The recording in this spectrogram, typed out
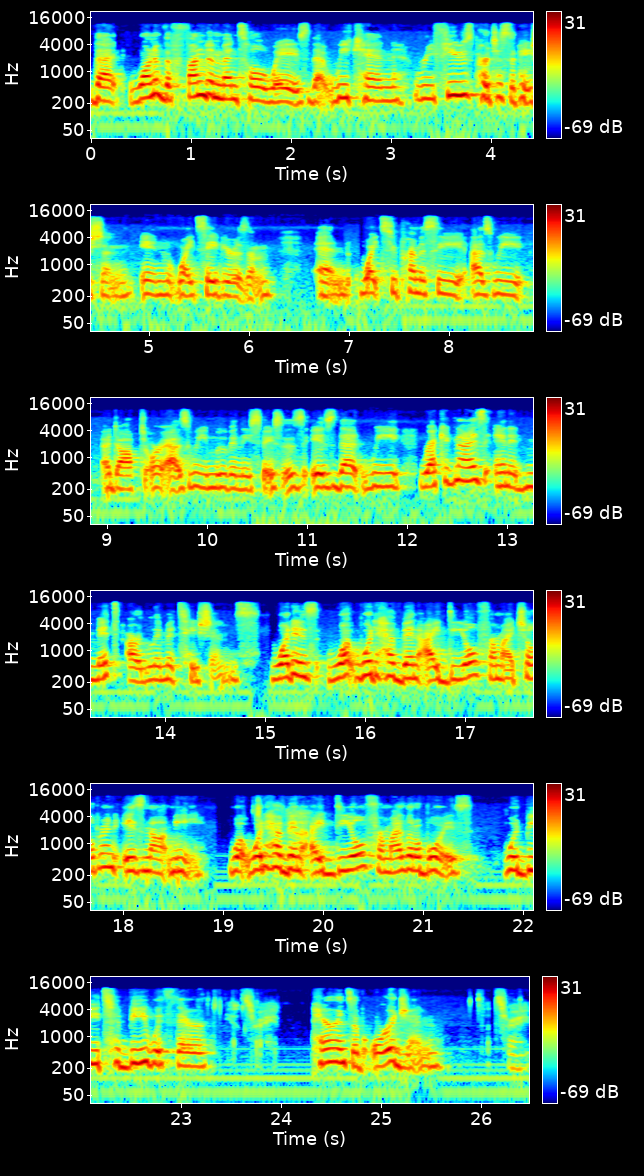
that one of the fundamental ways that we can refuse participation in white saviorism and white supremacy as we adopt or as we move in these spaces is that we recognize and admit our limitations. What is what would have been ideal for my children is not me. What would have been ideal for my little boys would be to be with their right. parents of origin. That's right.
